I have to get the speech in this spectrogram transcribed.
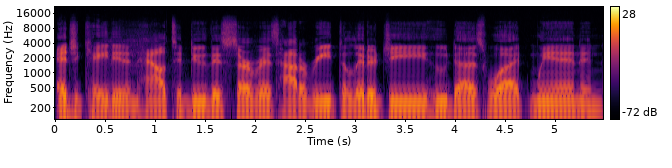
educated in how to do this service, how to read the liturgy, who does what, when, and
